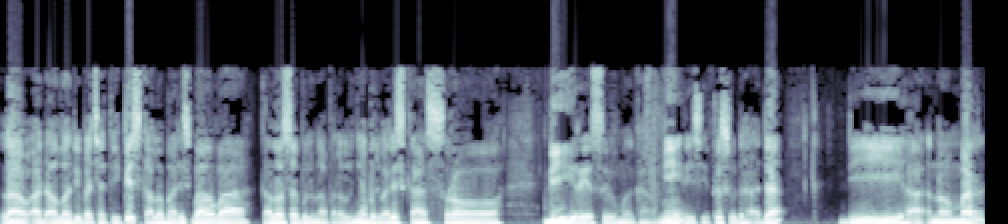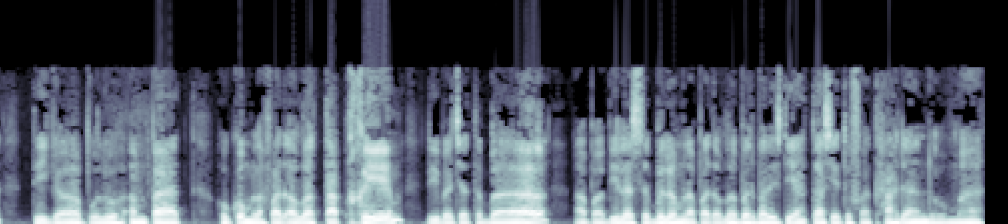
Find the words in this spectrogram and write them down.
Lafad Allah dibaca tipis kalau baris bawah. Kalau sebelum lafad Allahnya berbaris kasroh. Di resume kami di situ sudah ada di nomor 34. Hukum lafaz Allah tabkhim dibaca tebal apabila sebelum lafaz Allah berbaris di atas yaitu fathah dan doma.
